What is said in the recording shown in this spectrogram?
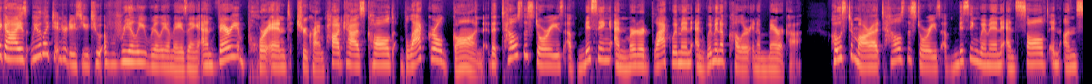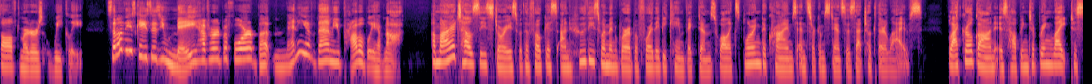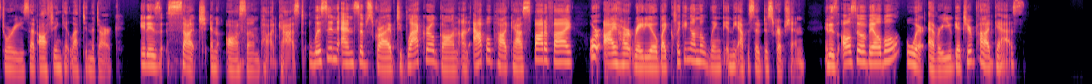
Hi, guys. We would like to introduce you to a really, really amazing and very important true crime podcast called Black Girl Gone that tells the stories of missing and murdered Black women and women of color in America. Host Amara tells the stories of missing women and solved and unsolved murders weekly. Some of these cases you may have heard before, but many of them you probably have not. Amara tells these stories with a focus on who these women were before they became victims while exploring the crimes and circumstances that took their lives. Black Girl Gone is helping to bring light to stories that often get left in the dark. It is such an awesome podcast. Listen and subscribe to Black Girl Gone on Apple Podcasts, Spotify, or iHeartRadio by clicking on the link in the episode description. It is also available wherever you get your podcasts.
